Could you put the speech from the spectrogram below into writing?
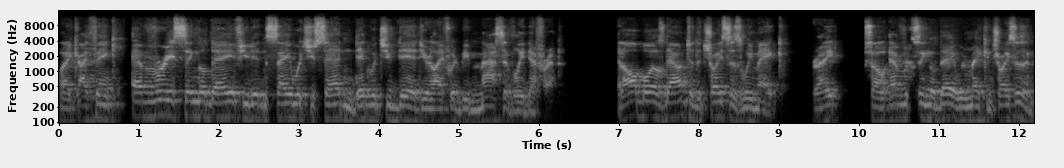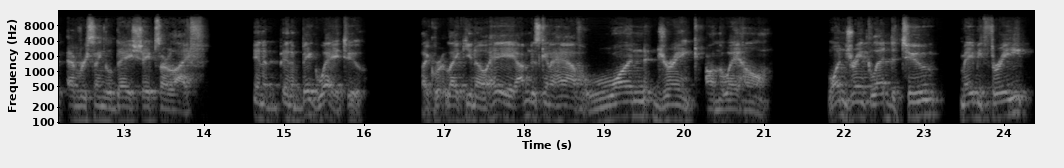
Like I think every single day, if you didn't say what you said and did what you did, your life would be massively different. It all boils down to the choices we make, right? So every single day we're making choices, and every single day shapes our life in a in a big way too. Like like you know, hey, I'm just gonna have one drink on the way home. One drink led to two, maybe three.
